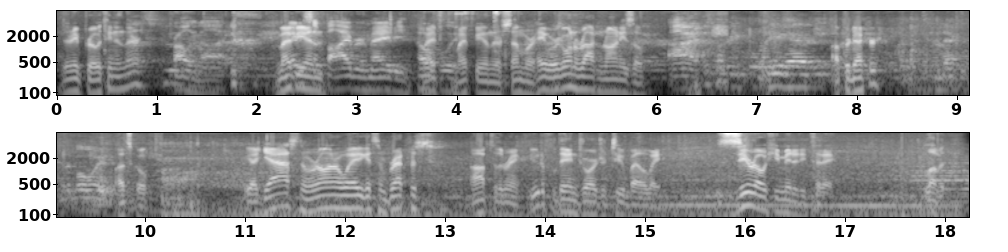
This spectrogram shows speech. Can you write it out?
Is there any protein in there? Probably not. Might maybe be in some fiber, maybe. Hopefully. might be in there somewhere. Hey, we're going to Rock and Ronnie's though. You have Upper decker? For the boy. Let's go. We got gas and we're on our way to get some breakfast off to the rink. Beautiful day in Georgia too, by the way. Zero humidity today. Love it.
